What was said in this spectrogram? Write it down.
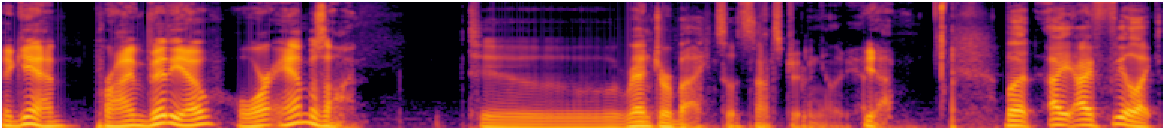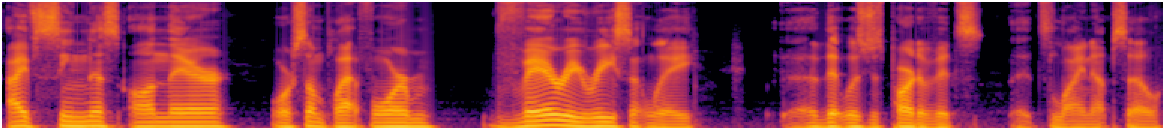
again, Prime Video or Amazon. to rent or buy so it's not streaming out yet Yeah. but i i feel like i've seen this on there or some platform very recently uh, that was just part of its its lineup so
